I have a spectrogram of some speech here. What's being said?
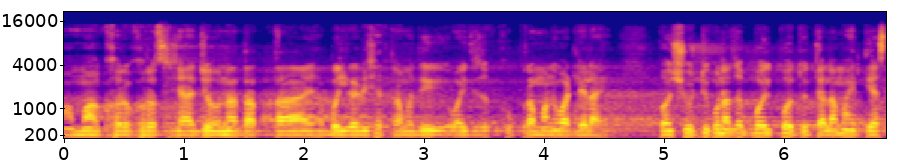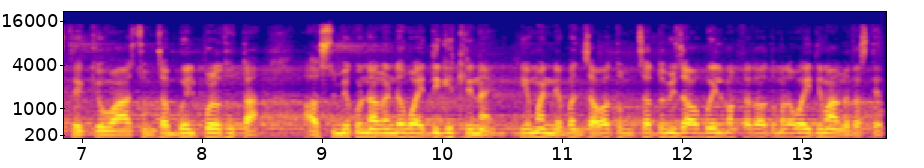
मामा खरोखरच ह्या जीवनात आत्ता ह्या बैलगाडी क्षेत्रामध्ये वायदीचं खूप प्रमाण वाढलेलं आहे. पण शेवटी कोणाचा बैल पळतो त्याला माहिती असते किंवा आज तुमचा बैल पळत होता आज तुम्ही कोणाकडनं वायदी घेतली नाही हे मान्य पण जेव्हा तुमचा तुम्ही जेव्हा बैल मागता तेव्हा तुम्हाला वायदी मागत असतात.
